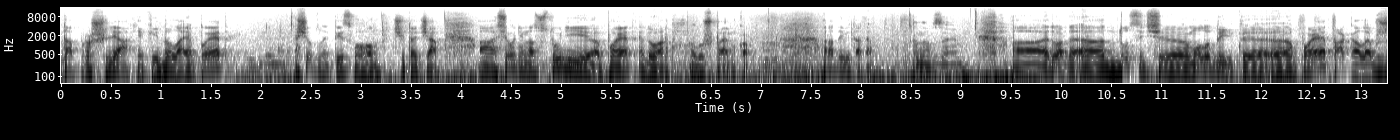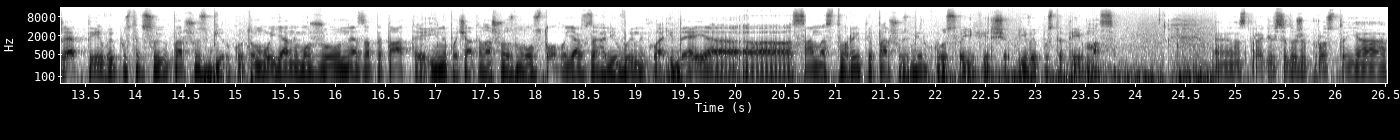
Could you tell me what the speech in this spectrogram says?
та про шлях, який долає поет, щоб знайти свого читача. А сьогодні у нас в студії поет Едуард Лушпенко. Радий вітати. Навзаєм. Едуарде, досить е, молодий ти е, поет, так, але вже ти випустив свою першу збірку. Тому я не можу не запитати і не почати нашу розмову з того, як взагалі виникла ідея е, саме створити першу збірку своїх віршів і випустити її в маси. Насправді все дуже просто. Я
